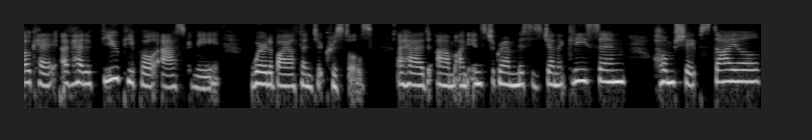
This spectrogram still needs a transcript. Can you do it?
Okay, I've had a few people ask me where to buy authentic crystals. I had um, on Instagram Mrs. Jenna Gleason, Home Shape Style,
